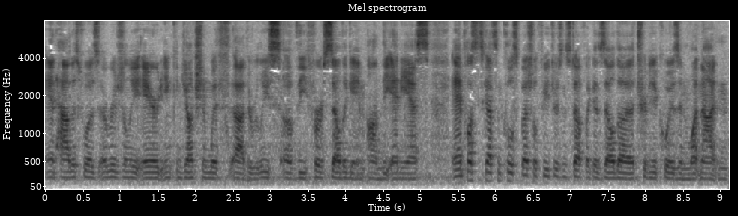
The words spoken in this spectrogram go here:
and how this was originally aired in conjunction with uh, the release of the first Zelda game on the NES. And plus, it's got some cool special features and stuff like a Zelda trivia quiz and whatnot. And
